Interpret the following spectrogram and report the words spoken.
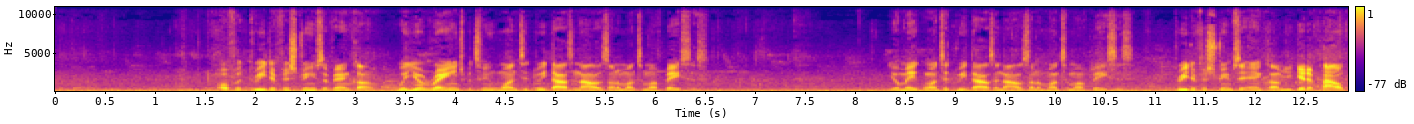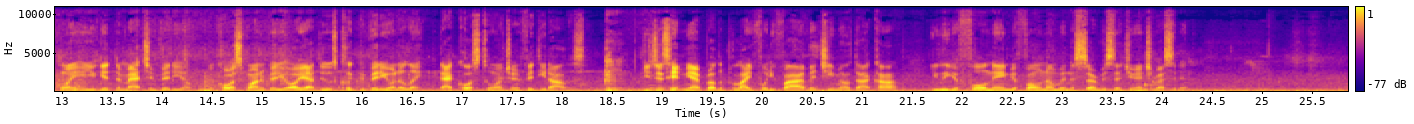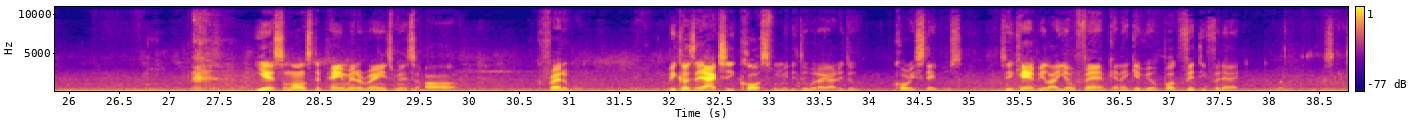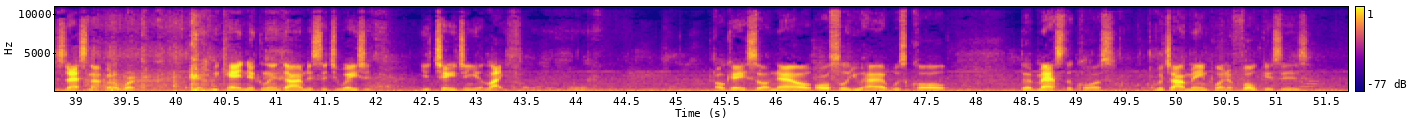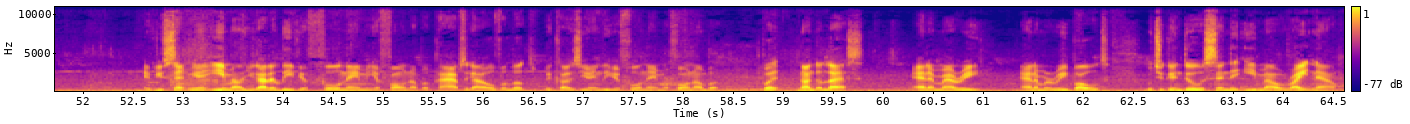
offer three different streams of income with your range between one to three thousand dollars on a month-to-month basis. You'll make one to three thousand dollars on a month-to-month basis three different streams of income. You get a PowerPoint and you get the matching video, the corresponding video. All you have to do is click the video on the link. That costs $250. you just hit me up at brotherpolight45 at gmail.com. You leave your full name, your phone number, and the service that you're interested in. yes, as long as the payment arrangements are credible. Because it actually costs for me to do what I got to do. Corey Staples. So you can't be like, yo, fam, can I give you a buck fifty for that? That's not gonna work. we can't nickel and dime this situation. You're changing your life. Okay, so now also you have what's called the master course, which our main point of focus is if you sent me an email, you got to leave your full name and your phone number. Perhaps it got overlooked because you didn't leave your full name or phone number. But nonetheless, Anna Marie, Anna Marie Bowles, what you can do is send the email right now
